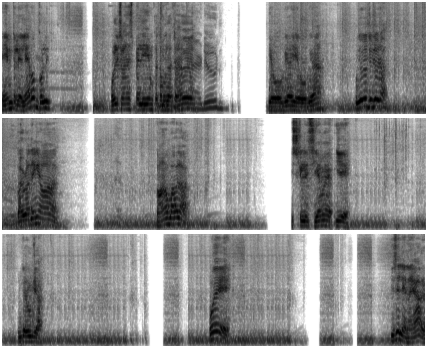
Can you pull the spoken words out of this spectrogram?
एम तो ले लिया वो गोली। गोली चलाने से पहले एम खत्म हो जाता है। ये हो गया ये हो गया। गाड़ी उड़ा देंगे हाँ। कहाँ बावला। इसके लिए चाहिए मैं ये। रुक जा। ओए! इसे लेना यार।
